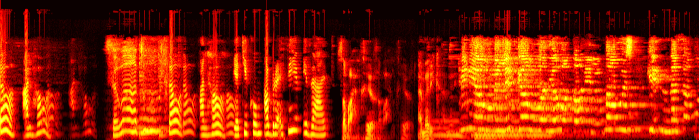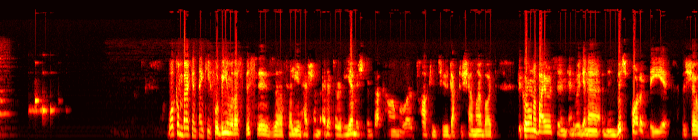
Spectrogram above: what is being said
سوا على سوا سوا على ياتيكم عبر اثير اذاعه صباح الخير. صباح الخير. امريكا امريكا من يوم اللي اتكون يا الموج كنا سوا. Welcome back and thank you for being with us. This is uh, Khalil Hashem, editor of YaMichigan.com. We're talking to Dr. Shama about the coronavirus, and, and we're going to, in this part of the, uh, the show,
